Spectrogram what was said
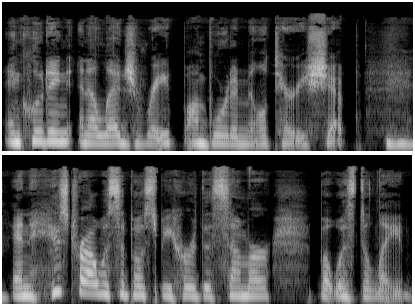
including an alleged rape on board a military ship. Mm-hmm. And his trial was supposed to be heard this summer, but was delayed.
